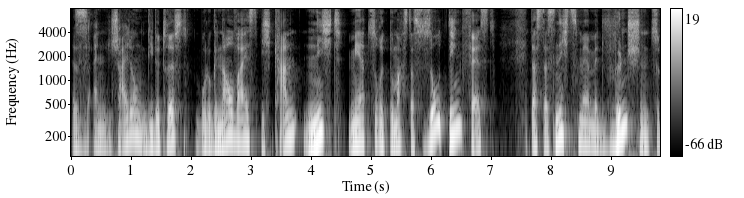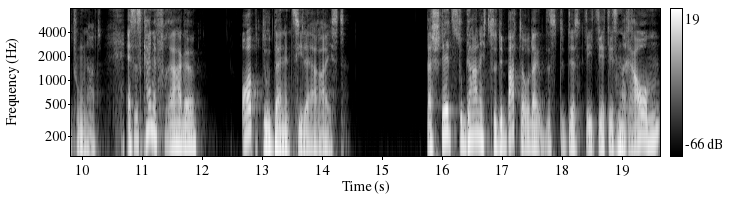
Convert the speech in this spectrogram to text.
Das ist eine Entscheidung, die du triffst, wo du genau weißt, ich kann nicht mehr zurück. Du machst das so dingfest, dass das nichts mehr mit Wünschen zu tun hat. Es ist keine Frage, ob du deine Ziele erreichst. Das stellst du gar nicht zur Debatte oder das, das, diesen Raum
